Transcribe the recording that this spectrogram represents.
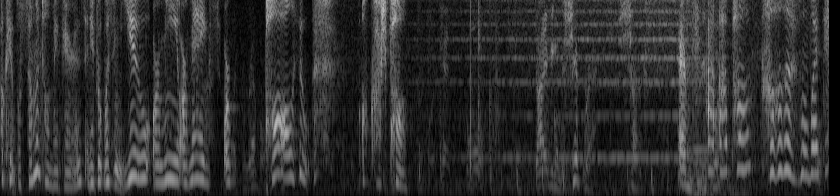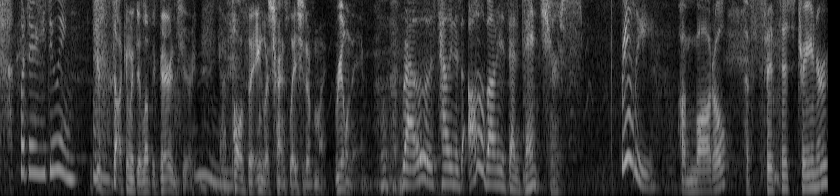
Okay, well, someone told my parents, and if it wasn't you or me or Megs or Paul, who. Oh gosh, Paul. Diving into shipwreck. Sharks everywhere. Uh, uh, Paul, Paul, uh, what, what are you doing? Just talking with your lovely parents here. Yeah, Paul's the English translation of my real name. Raul is telling us all about his adventures. Really? A model, a fitness trainer,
